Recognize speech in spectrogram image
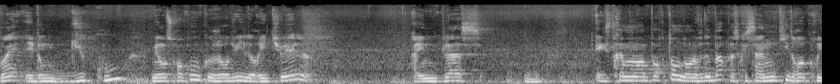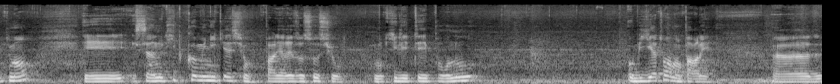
Ouais, et donc du coup, mais on se rend compte qu'aujourd'hui le rituel a une place extrêmement importante dans l'offre de bar parce que c'est un outil de recrutement et c'est un outil de communication par les réseaux sociaux. Donc il était pour nous obligatoire d'en parler. Euh,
